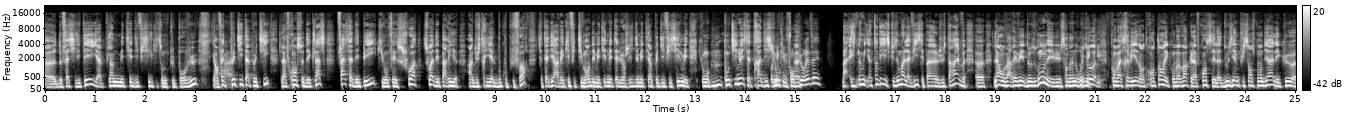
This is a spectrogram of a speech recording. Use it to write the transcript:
euh, de facilité. Il y a plein de métiers difficiles qui sont de plus pourvus. Et en fait petit à petit la France se déclasse face à des pays qui ont fait soit soit des paris industriels beaucoup plus forts, c'est-à-dire avec effectivement des métiers de métallurgie, des métiers un peu difficiles, mais qui ont Mhm. continué cette Oui, tradition. mais qui ne font euh, plus rêver. Bah, non mais attendez, excusez-moi, la vie c'est pas juste un rêve. Euh, là, on va rêver deux secondes et Sandrine Rousseau, qui- qu'on va se réveiller dans 30 ans et qu'on va voir que la France c'est la 12e puissance mondiale et que euh,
